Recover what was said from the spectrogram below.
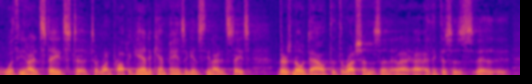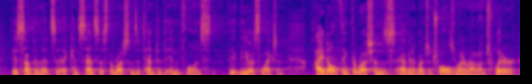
with the United States, to, to run propaganda campaigns against the United States. There's no doubt that the Russians, and, and I, I, think this is, uh, is something that's a consensus, the Russians attempted to influence the, the U.S. election. I don't think the Russians having a bunch of trolls running around on Twitter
